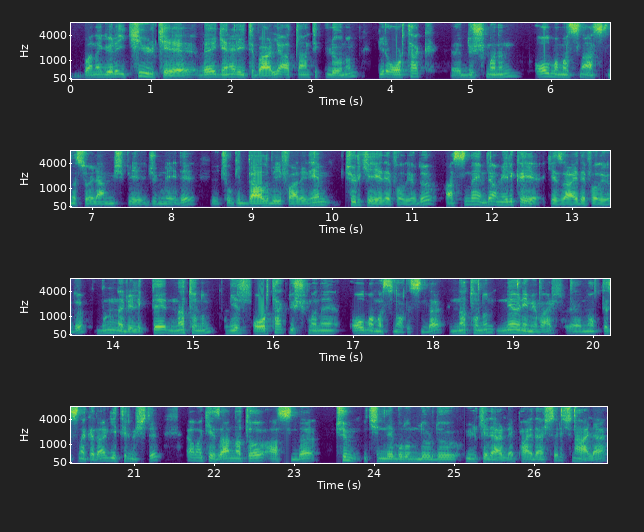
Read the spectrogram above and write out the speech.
bana göre iki ülkeye ve genel itibariyle Atlantik bloğunun bir ortak e, düşmanın olmamasına aslında söylenmiş bir cümleydi. Çok iddialı bir ifadeydi. Hem Türkiye'ye hedef alıyordu aslında hem de Amerika'yı keza hedef alıyordu. Bununla birlikte NATO'nun bir ortak düşmanı olmaması noktasında NATO'nun ne önemi var e, noktasına kadar getirmişti. Ama keza NATO aslında tüm içinde bulundurduğu ülkelerle paydaşlar için hala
